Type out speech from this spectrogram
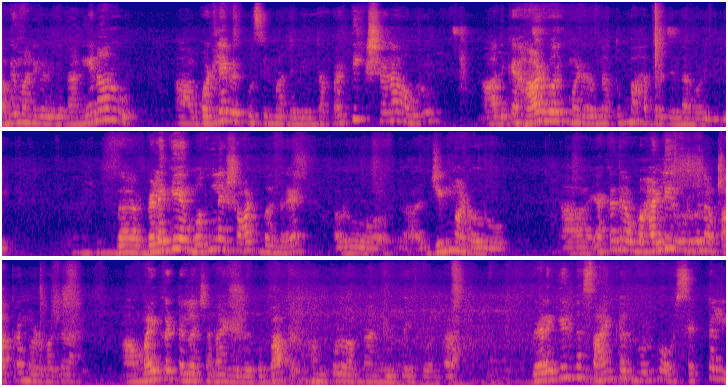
ಅಭಿಮಾನಿಗಳಿಗೆ ನಾನು ಏನಾದ್ರು ಕೊಡಲೇಬೇಕು ಸಿನಿಮಾದಲ್ಲಿ ಅಂತ ಪ್ರತಿ ಕ್ಷಣ ಅವರು ಅದಕ್ಕೆ ಹಾರ್ಡ್ ವರ್ಕ್ ಮಾಡಿರೋದನ್ನ ತುಂಬ ಹತ್ತಿರದಿಂದ ನೋಡಿದ್ದೀವಿ ಬೆಳಗ್ಗೆ ಮೊದಲನೇ ಶಾರ್ಟ್ ಬಂದರೆ ಅವರು ಜಿಮ್ ಮಾಡೋರು ಯಾಕಂದರೆ ಒಬ್ಬ ಹಳ್ಳಿ ಹುಡುಗನ ಪಾತ್ರ ಮಾಡುವಾಗ ಮೈಕಟ್ಟೆಲ್ಲ ಚೆನ್ನಾಗಿರಬೇಕು ಪಾತ್ರಕ್ಕೆ ಹೊಂದ್ಕೊಳ್ಳೋ ನಾನು ಇರಬೇಕು ಅಂತ. ಬೆಳಗ್ಗೆಯಿಂದ ಸಾಯಂಕಾಲದವರೆಗೂ ಅವ್ರ ಸೆಟ್ಟಲ್ಲಿ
